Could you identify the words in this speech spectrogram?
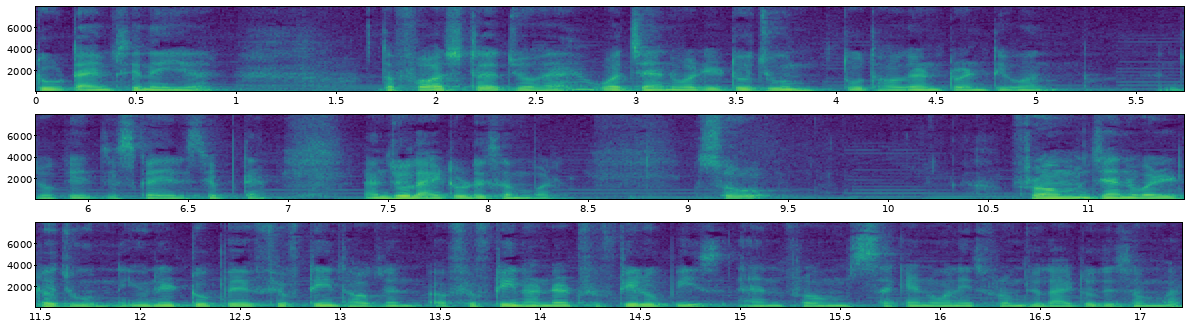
two times in year the first जो है वो जनवरी टू जून 2021 जो कि जिसका ये रिसिप्ट है and July to December so फ्रॉम जनवरी टू जून यू नीड टू पे फिफ्टीन थाउजेंड फिफ्टीन हंड्रेड फिफ्टी रुपीज़ एंड फ्रॉम सेकेंड वन इज़ फ्रॉम जुलाई टू दिसंबर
